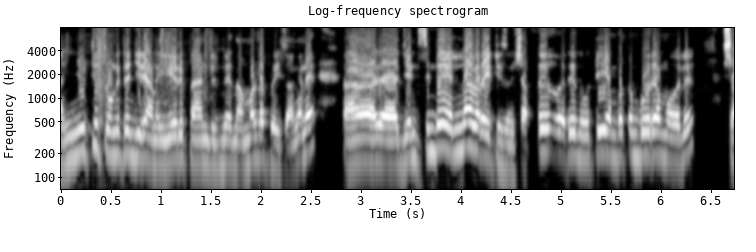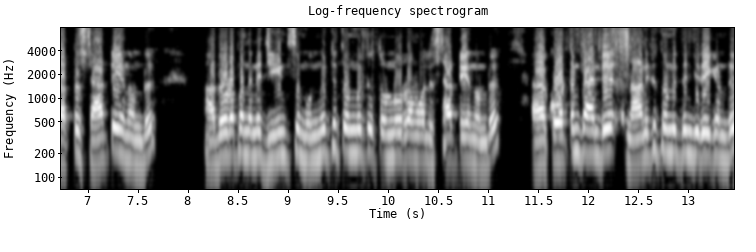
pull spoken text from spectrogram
അഞ്ഞൂറ്റി തൊണ്ണൂറ്റഞ്ച് രൂപയാണ് ഈ ഒരു പാന്റിന്റെ നമ്മളുടെ പ്രൈസ് അങ്ങനെ ജെൻസിന്റെ എല്ലാ വെറൈറ്റീസും ഷർട്ട് ഒരു നൂറ്റി എൺപത്തൊമ്പത് രൂപ മുതൽ ഷർട്ട് സ്റ്റാർട്ട് ചെയ്യുന്നുണ്ട്. അതോടൊപ്പം തന്നെ ജീൻസ് മുന്നൂറ്റി തൊണ്ണൂറ്റി തൊണ്ണൂറ് രൂപ മുതൽ സ്റ്റാർട്ട് ചെയ്യുന്നുണ്ട്. കോട്ടൺ പാന്റ് നാനൂറ്റി തൊണ്ണൂറ്റഞ്ച് രൂപയ്ക്കുണ്ട്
